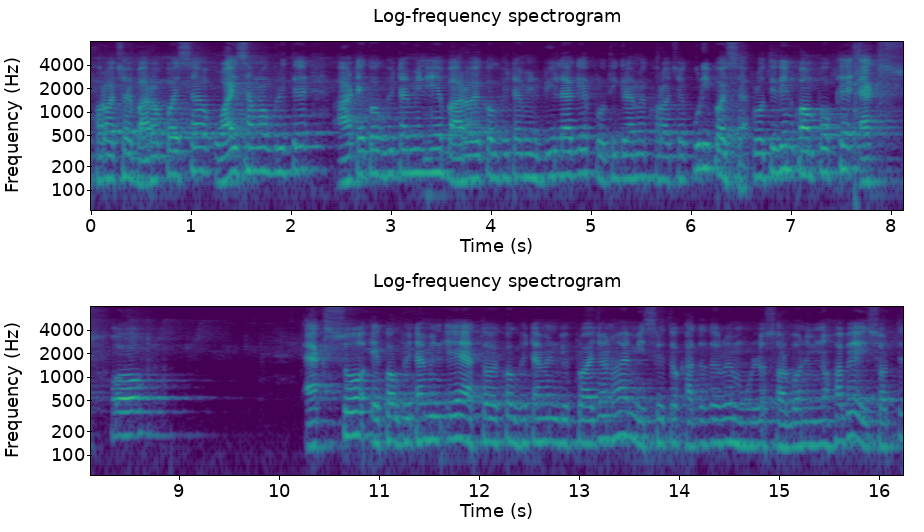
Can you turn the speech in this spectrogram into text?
খরচ হয় বারো পয়সা। ওয়াই সামগ্রীতে আট একক ভিটামিন এ বারো একক ভিটামিন বি লাগে, প্রতি গ্রামে খরচ হয় কুড়ি পয়সা। প্রতিদিন কমপক্ষে একশো একশো একক ভিটামিন এ এত একক ভিটামিন বি প্রয়োজন হয়। মিশ্রিত খাদ্যদ্রব্যের মূল্য সর্বনিম্ন হবে, এই শর্তে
